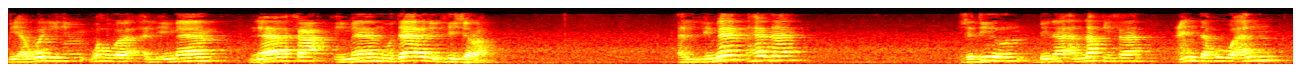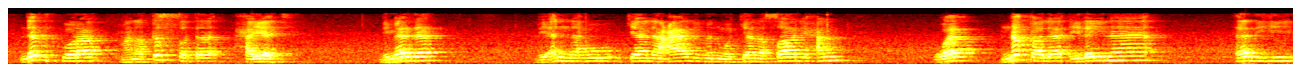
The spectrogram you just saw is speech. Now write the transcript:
بأولهم وهو الإمام نافع إمام دار الهجرة. الإمام هذا جدير بنا أن نقف عنده وأن نذكر معنا قصة حياته. لماذا؟ لأنه كان عالما وكان صالحا ونقل إلينا هذه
